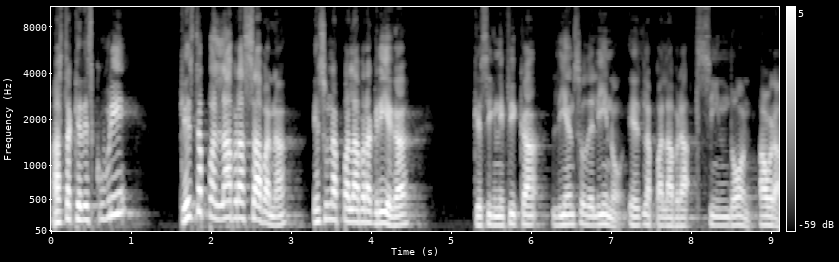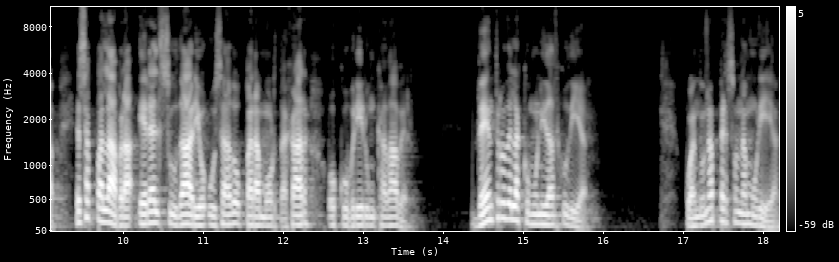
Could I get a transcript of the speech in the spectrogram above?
Hasta que descubrí que esta palabra sábana es una palabra griega que significa lienzo de lino, es la palabra sindón. Ahora, esa palabra era el sudario usado para amortajar o cubrir un cadáver. Dentro de la comunidad judía, cuando una persona moría,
